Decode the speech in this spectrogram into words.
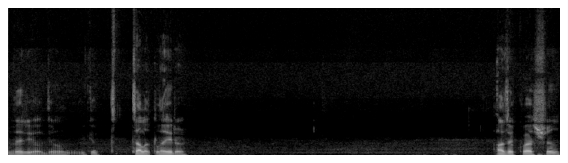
videoed. You know, you can tell it later. Other question?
